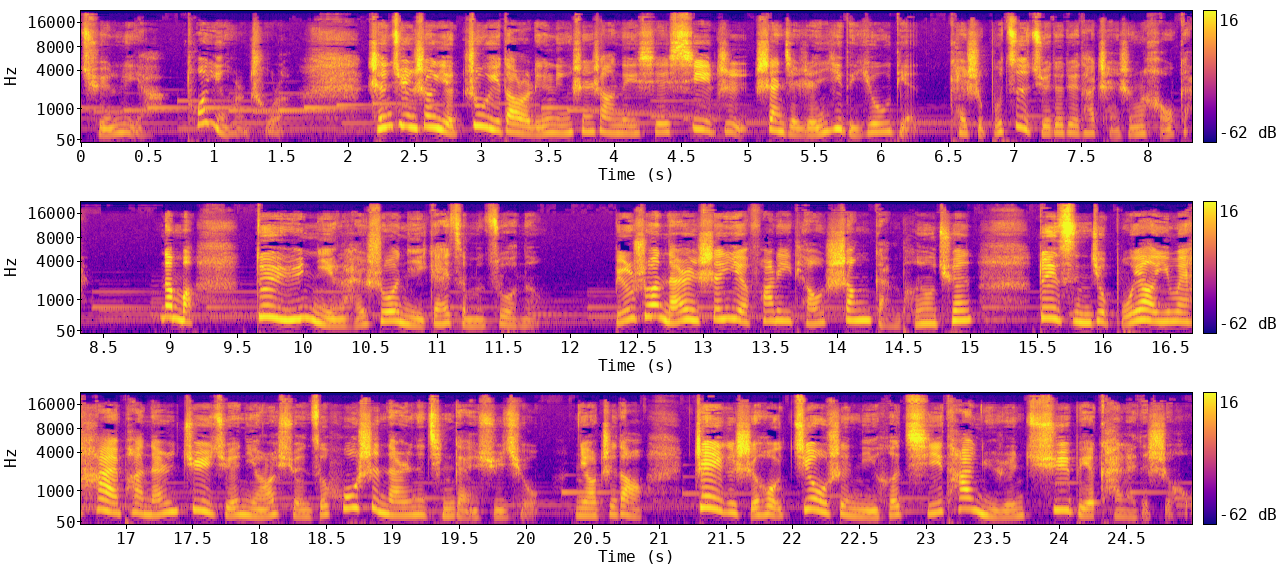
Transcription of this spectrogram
群里啊脱颖而出了。陈俊生也注意到了玲玲身上那些细致、善解人意的优点，开始不自觉地对她产生了好感。那么，对于你来说，你该怎么做呢？比如说，男人深夜发了一条伤感朋友圈，对此你就不要因为害怕男人拒绝你而选择忽视男人的情感需求。你要知道，这个时候就是你和其他女人区别开来的时候。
